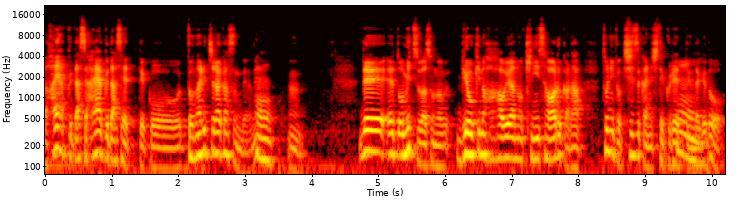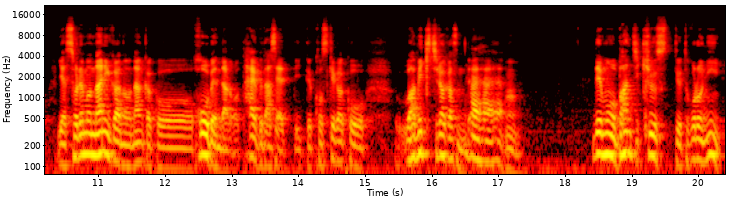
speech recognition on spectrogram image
だ早く出せ早く出せってこう怒鳴り散らかすんだよう、うね、ん、うん。で、えっとおみつはその病気の母親の気に障るからとにかく静かにしてくれって言うんだけど、いやそれも何かのなんかこう方便だろう早く出せって言って小助がこうわめき散らかすんだよ、はいはいはい。うん、でもう万事休すっていうところに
